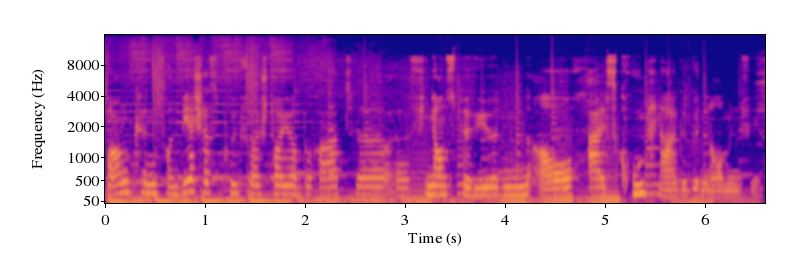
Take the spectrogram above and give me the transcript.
Banken, von Wirtschaftsprüfer, Steuerberater, äh, Finanzbehörden auch als Grundlage genommen wird.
